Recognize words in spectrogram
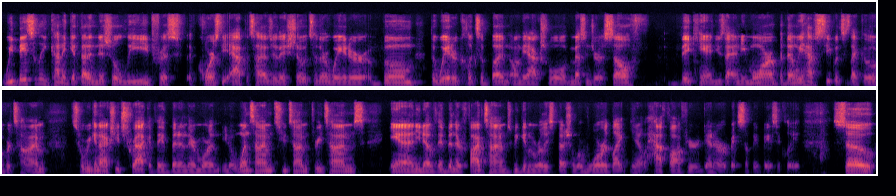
we basically kind of get that initial lead for, of course, the appetizer. They show it to their waiter. Boom, the waiter clicks a button on the actual messenger itself. They can't use that anymore. But then we have sequences that go over time, so we can actually track if they've been in there more than you know one time, two time, three times. And you know, if they've been there five times, we give them a really special reward, like you know, half off your dinner or something, basically. So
